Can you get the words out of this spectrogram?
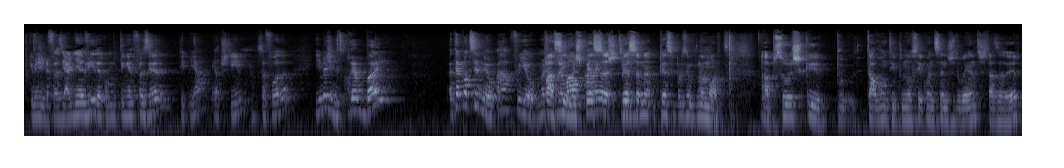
Porque imagina, fazia a minha vida como tinha de fazer, tipo, ah, é o destino, se foda. E imagina, se correr bem, até pode ser meu, ah, fui eu, mas Pá, sim, mal, mas ah, pensa, destino. pensa, na- pensa, por exemplo, na morte. Há pessoas que estavam tipo não sei quantos anos doentes, estás a ver?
